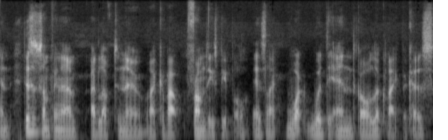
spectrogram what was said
and this is something that I'd love to know, like about from these people, is like what would the end goal look like? Because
